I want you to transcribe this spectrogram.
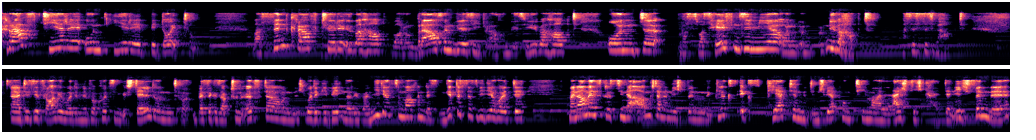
Krafttiere und ihre Bedeutung. Was sind Krafttiere überhaupt? Warum brauchen wir sie? Brauchen wir sie überhaupt? Und äh, was, was helfen sie mir? Und, und, und überhaupt, was ist das überhaupt? Äh, diese Frage wurde mir vor kurzem gestellt und äh, besser gesagt schon öfter und ich wurde gebeten, darüber ein Video zu machen. Deswegen gibt es das Video heute. Mein Name ist Christina Augenstein und ich bin Glücksexpertin mit dem Schwerpunktthema Leichtigkeit. Denn ich finde,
